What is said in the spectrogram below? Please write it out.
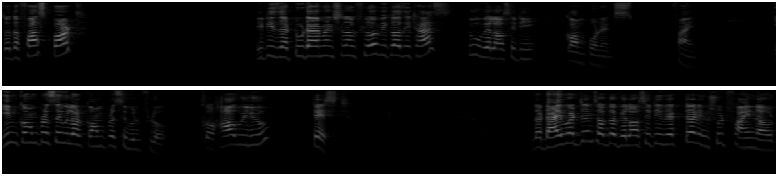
So the first part it is a two dimensional flow because it has two velocity components. Fine. Incompressible or compressible flow. So how will you test? The divergence of the velocity vector you should find out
